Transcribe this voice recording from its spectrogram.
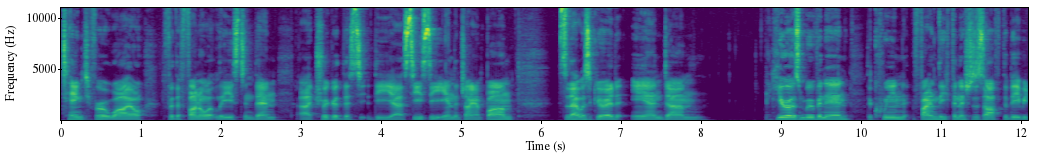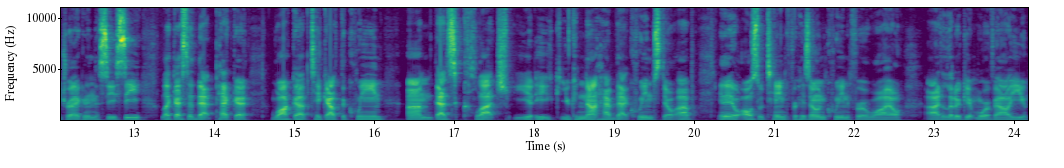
tanked for a while for the funnel at least, and then uh, triggered the the uh, CC and the giant bomb. So that was good. And um, Heroes moving in. The queen finally finishes off the baby dragon in the CC. Like I said, that P.E.K.K.A. walk up, take out the queen. Um, that's clutch. You, you, cannot have that queen still up. And it'll also tank for his own queen for a while uh, to let her get more value.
